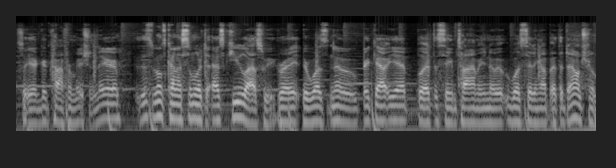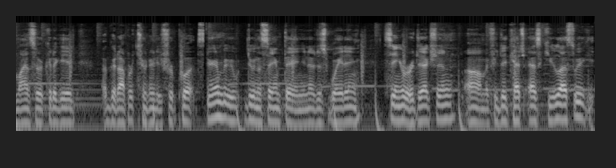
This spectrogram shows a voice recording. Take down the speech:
So yeah, good confirmation there. This one's kind of similar to SQ last week, right? There was no breakout yet, but at the same time, you know, it was setting up at the downtrend line, so it could have gave a good opportunity for puts. You're gonna be doing the same thing, you know, just waiting, seeing a rejection. Um, if you did catch SQ last week,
